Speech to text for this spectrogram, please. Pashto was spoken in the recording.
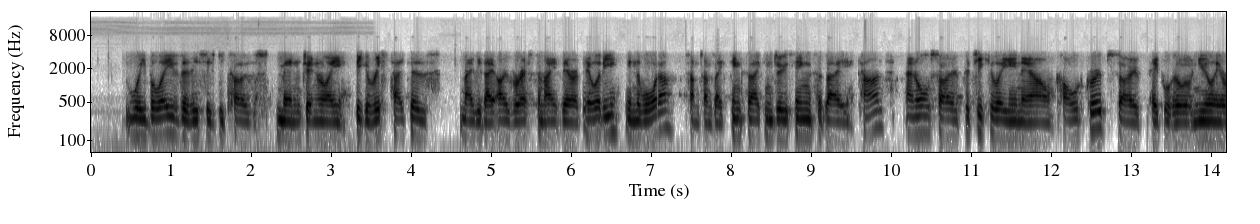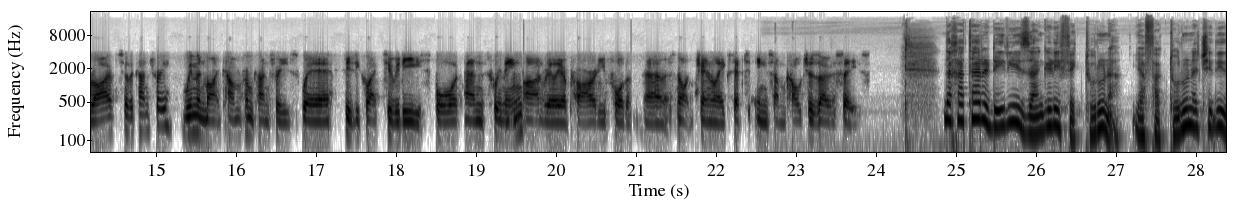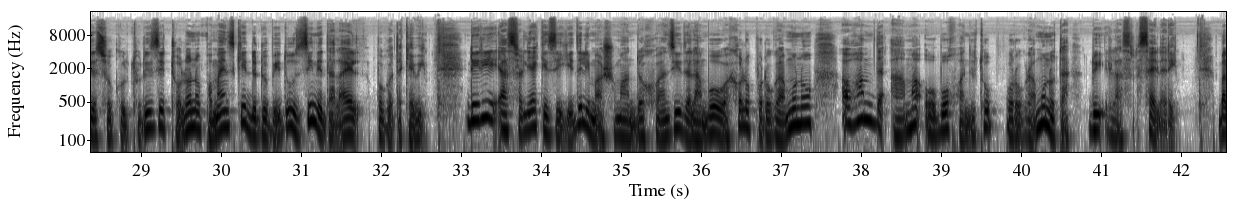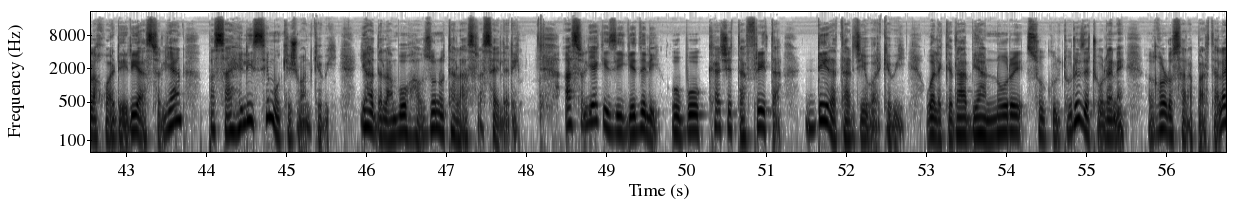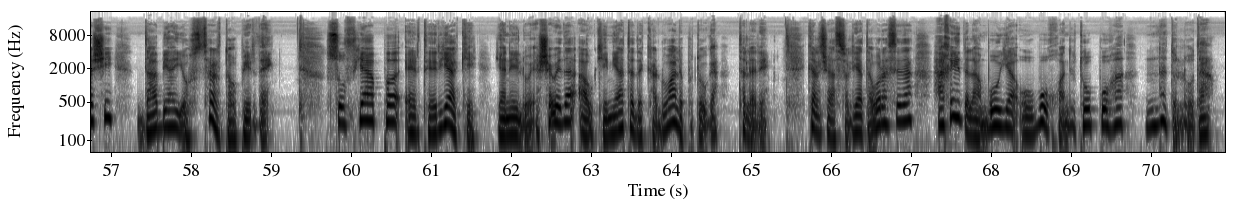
We believe that this is because men generally bigger risk takers maybe they overestimate their ability in the water. Sometimes they think they can do things that they can't. And also, particularly in our cold groups, so people who are newly arrived to the country, women might come from countries where physical activity, sport, and swimming aren't really a priority for them. Uh, it's not generally accepted in some cultures overseas. د خطر ډیری ځانګړي فکتورونه یا فکتورونه چې د سو کلتوریزي ټولنو په منځ کې د ډوبېدو ځینې دلایل په ګوته کوي ډیری استرالیا کې زیږیدلي ماشومان د خوانزي د لامبو وخلو پروګرامونو او هم د عامه اوبو خوندیتوب پروګرامونو ته دوی لاسرسي لري بلخوا ډیری استرالیان په ساحلي سیمو کې ژوند کوي یا د لامبو حوزونو ته لاسرسی لري استرالیا کې زیږیدلی او بو کچه تفریح ته ډیره ترجیح ورکوي ولکه دا بیا نور سو کلتوریزه ټولنه غړو سره پرتله شي دا بیا یو ستر توپیر دی سوفیا په ارتریا کې یعنی لوی شوې ده او کینیا ته د کډواله په توګه تللې کله چې استرالیا ته ورسېده هغه د لامبو یا اوبو خوندیتوب په نه درلوده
